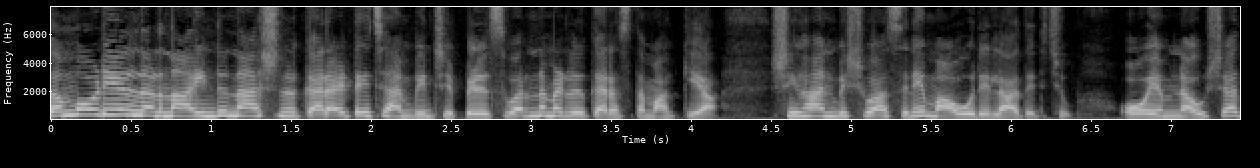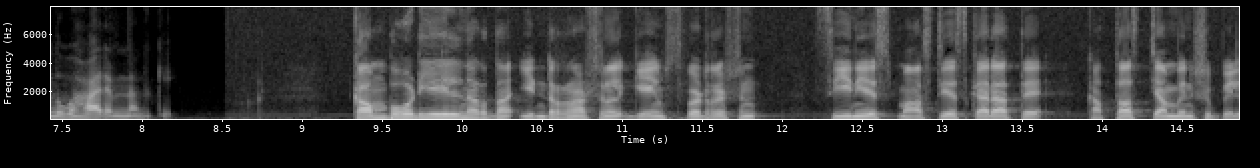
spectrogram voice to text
കംബോഡിയയിൽ നടന്ന ഇന്റർനാഷണൽ കരാട്ടെ ചാമ്പ്യൻഷിപ്പിൽ സ്വർണ മെഡൽ കരസ്ഥമാക്കിയ ഷിഹാൻ ബിശ്വാസിനെ മാവൂരിൽ ആദരിച്ചു. ഒ എം നൌഷാദ് ഉപഹാരം നൽകി. കംബോഡിയയിൽ നടന്ന international games federation seniors masters karate katas ചാമ്പ്യൻഷിപ്പിൽ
